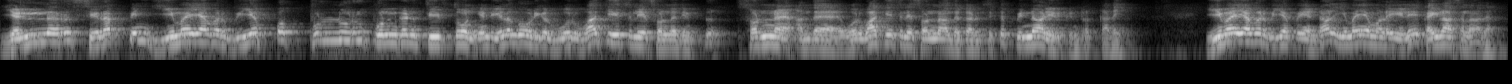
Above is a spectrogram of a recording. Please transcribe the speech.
எல்லரும் சிறப்பின் இமையவர் வியப்ப புல்லுரு புன்கண் தீர்த்தோன் என்று இளங்கோடிகள் ஒரு வாக்கியத்திலே சொன்னதற்கு சொன்ன அந்த ஒரு வாக்கியத்திலே சொன்ன அந்த கருத்துக்கு பின்னால் இருக்கின்ற கதை. இமையவர் வியப்பு என்றால் இமயமலையிலே கைலாசநாதர்.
